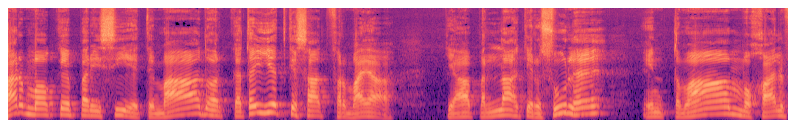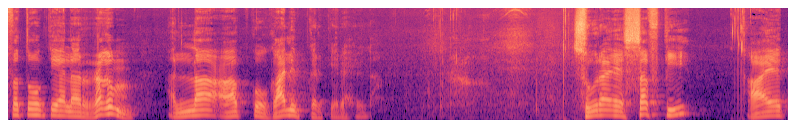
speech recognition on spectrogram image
ہر موقع پر اسی اعتماد اور قطعیت کے ساتھ فرمایا کہ آپ اللہ کے رسول ہیں۔ ان تمام مخالفتوں کے رغم اللہ آپ کو غالب کر کے رہے گا۔ سورہ صف کی آیت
